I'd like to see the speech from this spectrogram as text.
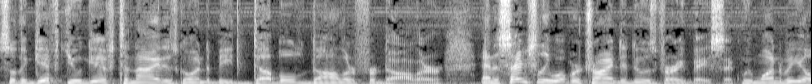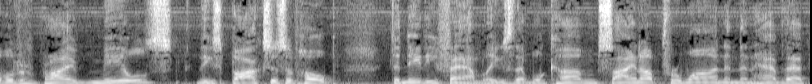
So the gift you give tonight is going to be double dollar for dollar. And essentially what we're trying to do is very basic. We want to be able to provide meals, these boxes of hope, to needy families that will come, sign up for one, and then have that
